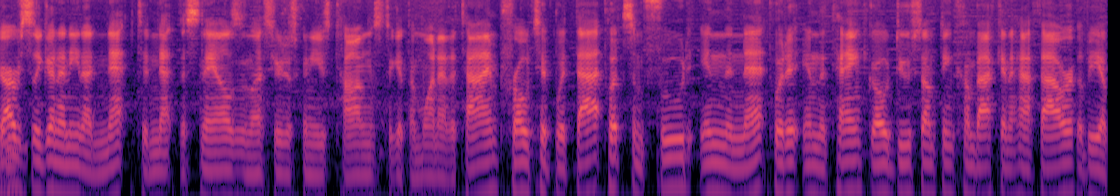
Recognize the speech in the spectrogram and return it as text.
You're obviously going to need a net to net the snails unless you're just going to use tongs to get them one at a time. Pro tip with that, put some food in the net, put it in the tank, go do something, come back in a half hour. There'll be a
